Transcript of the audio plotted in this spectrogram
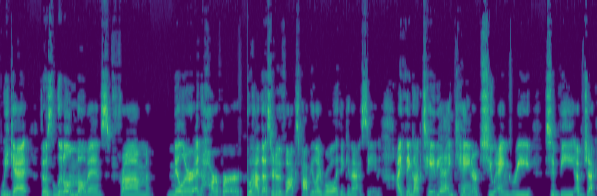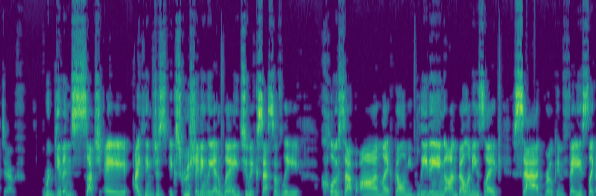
we get those little moments from Miller and Harper, who have that sort of vox populi role, I think, in that scene. I think Octavia and Kane are too angry to be objective. We're given such a, I think, just excruciatingly and way too excessively close up on like Bellamy bleeding, on Bellamy's like sad, broken face. Like,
